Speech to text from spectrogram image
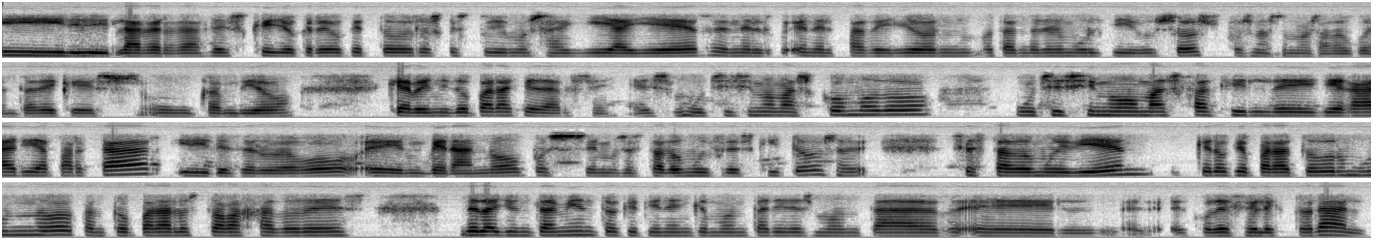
y la verdad es que yo creo que todos los que estuvimos allí ayer en el, en el pabellón votando en el multiusos, pues nos hemos dado cuenta de que es un cambio que ha venido para quedarse. Es muchísimo más cómodo, muchísimo más fácil de llegar y aparcar y desde luego en verano pues hemos estado muy fresquitos, eh, se ha estado muy bien. Creo que para todo el mundo, tanto para los trabajadores del ayuntamiento que tienen que montar y desmontar el, colegio electoral,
